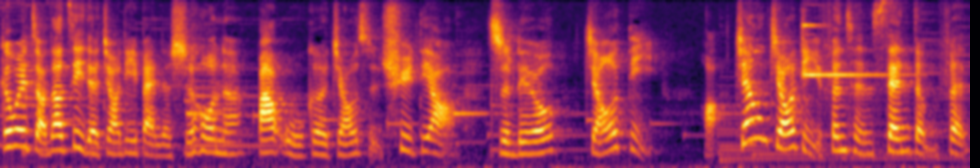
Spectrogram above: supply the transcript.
各位找到自己的脚底板的时候呢，把五个脚趾去掉，只留脚底。好，将脚底分成三等份。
